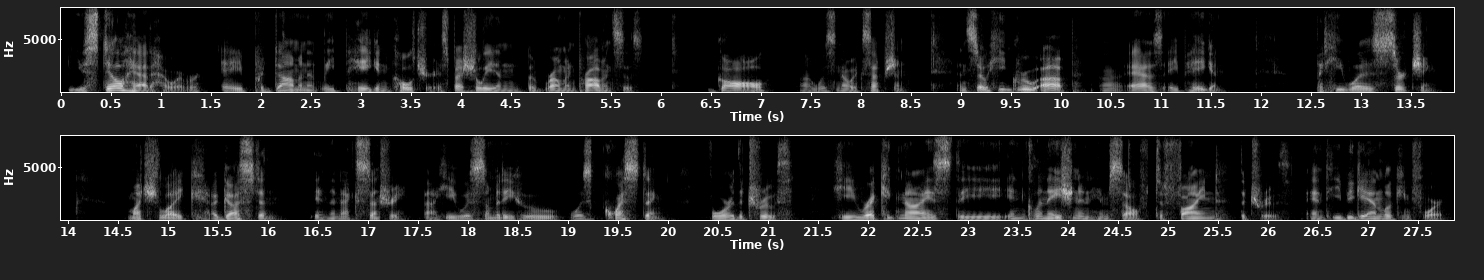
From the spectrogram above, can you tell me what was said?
You still had, however, a predominantly pagan culture, especially in the Roman provinces. Gaul uh, was no exception. And so he grew up uh, as a pagan. But he was searching, much like Augustine in the next century. Uh, he was somebody who was questing for the truth. He recognized the inclination in himself to find the truth, and he began looking for it.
